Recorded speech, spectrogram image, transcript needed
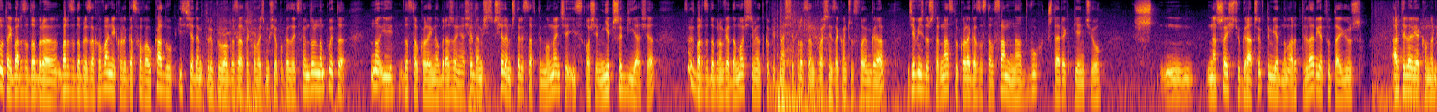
Tutaj bardzo dobre, bardzo dobre zachowanie. Kolega schował kadłub. IS-7, który próbował go zaatakować, musiał pokazać swoją dolną płytę. No i dostał kolejne obrażenia. 7, 7400 w tym momencie. IS-8 nie przebija się, co jest bardzo dobrą wiadomością. Miał tylko 15%, właśnie zakończył swoją grę. 9 do 14. Kolega został sam na 2, 4, 5, sz- mm, na 6 graczy, w tym jedną artylerię. Tutaj już Artyleria komen-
